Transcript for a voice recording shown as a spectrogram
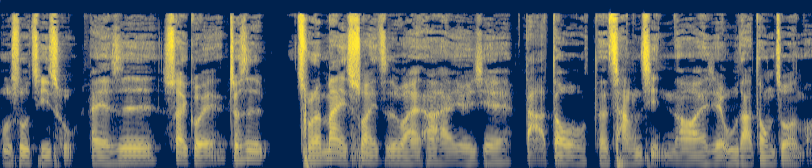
武术基础，他也是帅鬼，就是除了卖帅之外，他还有一些打斗的场景，然后一些武打动作嘛。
